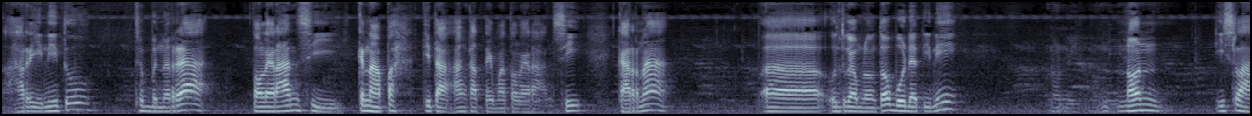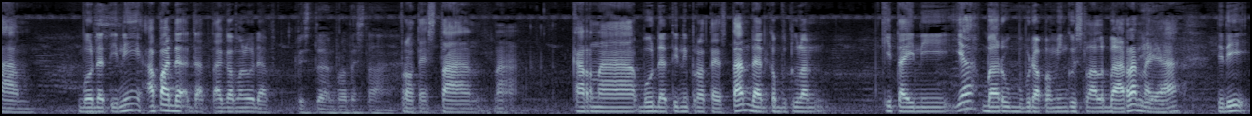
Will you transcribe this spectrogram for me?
hari ini tuh sebenarnya toleransi. Kenapa kita angkat tema toleransi? Karena eh, untuk yang belum tahu Bodat ini noni. non Islam. Bodat ini apa ada agama lu dat? Kristen Protestan Protestan. Nah, karena Bodat ini Protestan dan kebetulan kita ini ya baru beberapa minggu setelah Lebaran lah ya. Jadi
